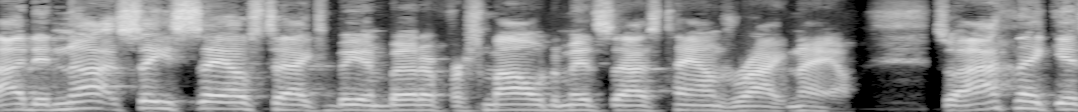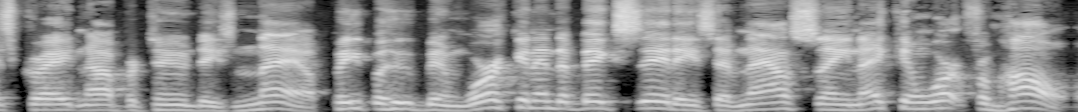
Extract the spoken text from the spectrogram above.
I did not see sales tax being better for small to mid-sized towns right now. So I think it's creating opportunities now. People who've been working in the big cities have now seen they can work from home.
